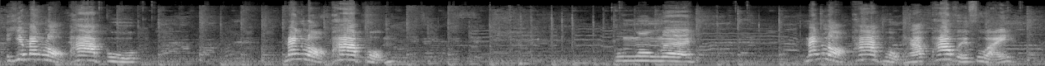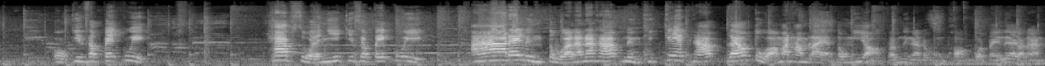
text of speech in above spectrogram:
ไอ้เหี้ยแม่งหลอกภาพกู แม่งหลอกภาพผม กูงงเลย แม่งหลอกภาพผมครับ ภาพสวยๆ โอ้กินสเปคกูอีก ภาพสวยงนี้กินสเปคกูอีกอ่าได้หนึ่งตั๋วแล้วนะครับหนึ่งทิกเก็ตครับ แล้วตั๋วมาทำอะไรอะตรงนี้หรอแป๊บนึงนะเดี๋ยวผมขอกดไปเรื่อยก่อนแล้วกัน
